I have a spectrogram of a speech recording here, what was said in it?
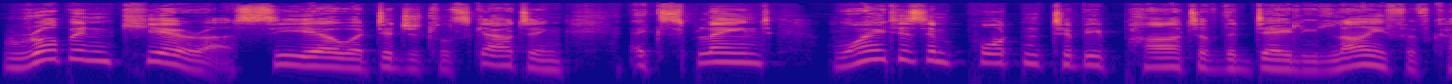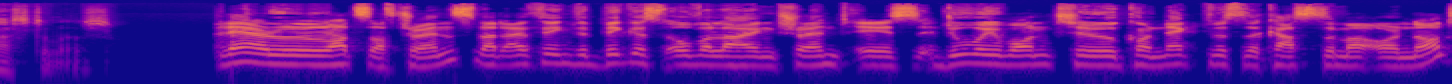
Robin Kiera, CEO at Digital Scouting, explained why it is important to be part of the daily life of customers. There are lots of trends, but I think the biggest overlying trend is do we want to connect with the customer or not?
